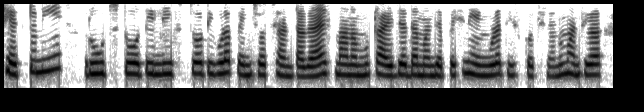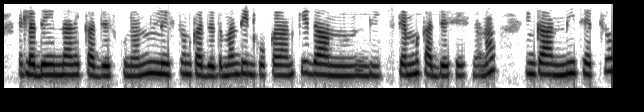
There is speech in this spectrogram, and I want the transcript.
చెట్టుని రూట్స్ తోటి లీవ్స్ తోటి కూడా పెంచవచ్చు అంట గాయస్. మనము ట్రై చేద్దామని చెప్పేసి నేను కూడా తీసుకొచ్చినాను. మంచిగా ఇట్లా దేని దానికి కట్ చేసుకున్నాను లీఫ్తో కట్ చేద్దామని దీనికి ఒక్కదానికి దాని స్టెమ్ కట్ చేసేసినాను. ఇంకా అన్ని చెట్లు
